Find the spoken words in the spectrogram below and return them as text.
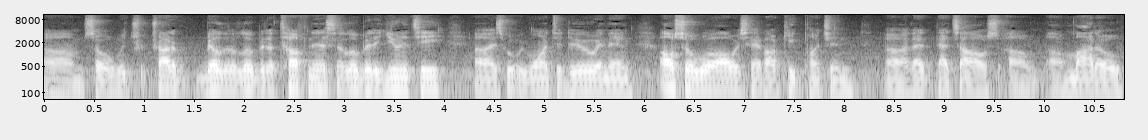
Um, so we tr- try to build a little bit of toughness and a little bit of unity. Uh, is what we want to do, and then also we'll always have our keep punching. Uh, that that's our, our, our, motto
